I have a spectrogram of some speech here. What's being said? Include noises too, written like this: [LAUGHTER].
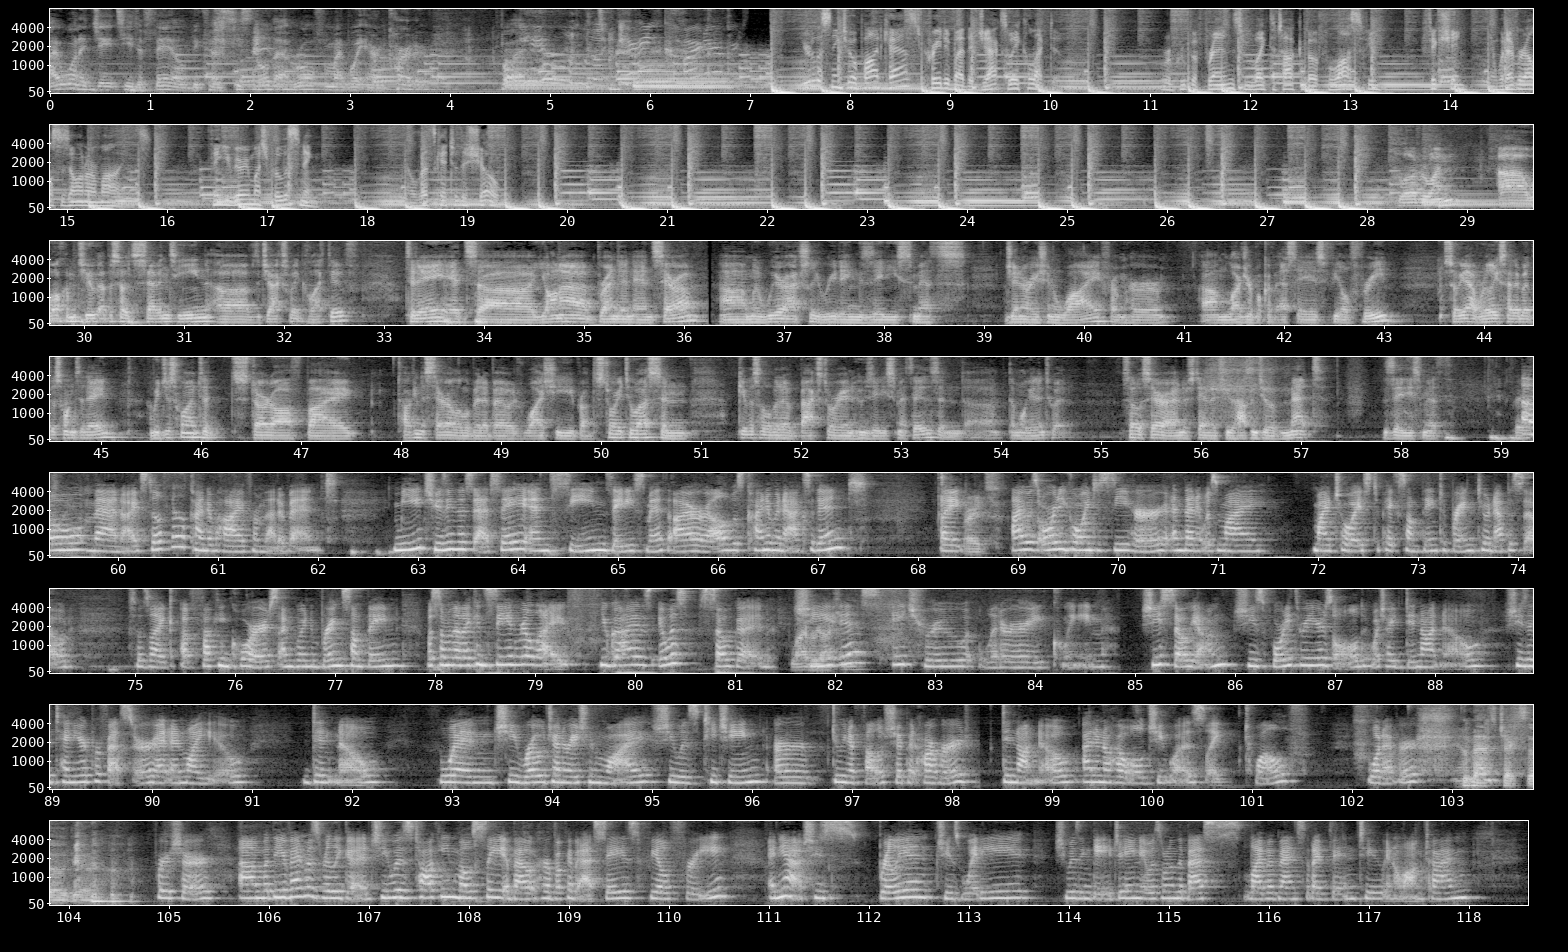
I wanted JT to fail because he stole that role from my boy Aaron Carter. But Aaron Carter. You're listening to a podcast created by the Jacksway Collective. We're a group of friends who like to talk about philosophy, fiction, and whatever else is on our minds. Thank you very much for listening. Now let's get to the show. Welcome to episode 17 of the Jacksway Collective. Today it's uh, Jhana, Brendan, and Sarah. Um, and we're actually reading Zadie Smith's Generation Why from her um, larger book of essays, Feel Free. So, yeah, really excited about this one today. We just wanted to start off by talking to Sarah a little bit about why she brought the story to us and give us a little bit of backstory on who Zadie Smith is, and uh, then we'll get into it. So, Sarah, I understand that you happen to have met Zadie Smith. Oh man, I still feel kind of high from that event. Me choosing this essay and seeing Zadie Smith IRL was kind of an accident. Like Right. I was already going to see her and then it was my my choice to pick something to bring to an episode. So it's like a fucking course. I'm going to bring something with someone that I can see in real life. You guys, it was so good. Live she reaction. is a true literary queen. She's so young. She's 43 years old, which I did not know. She's a tenured professor at NYU. Didn't know. When she wrote Generation Why, she was teaching or doing a fellowship at Harvard. Did not know. I don't know how old she was, like 12, whatever. the math checks out, yeah. [LAUGHS] For sure. Um, but the event was really good. She was talking mostly about her book of essays, Feel Free. And yeah, she's brilliant. She's witty. She was engaging. It was one of the best live events that I've been to in a long time.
